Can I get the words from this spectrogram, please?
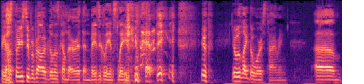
because three superpowered villains come to Earth and basically enslave humanity. it, it was like the worst timing. Um,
